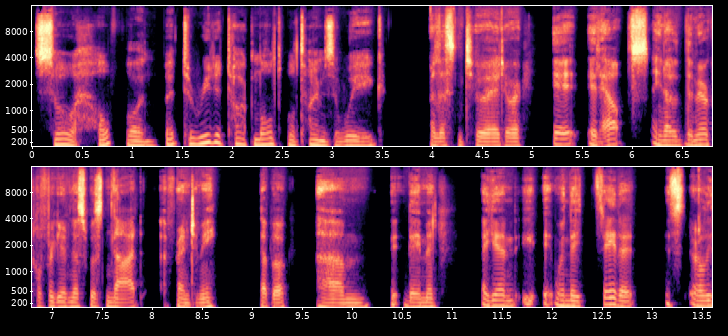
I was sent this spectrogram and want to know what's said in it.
so helpful. And but to read a talk multiple times a week, or listen to it, or it it helps. You know, the miracle of forgiveness was not a friend to me. That book. Um, they meant again it, when they say that it's early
